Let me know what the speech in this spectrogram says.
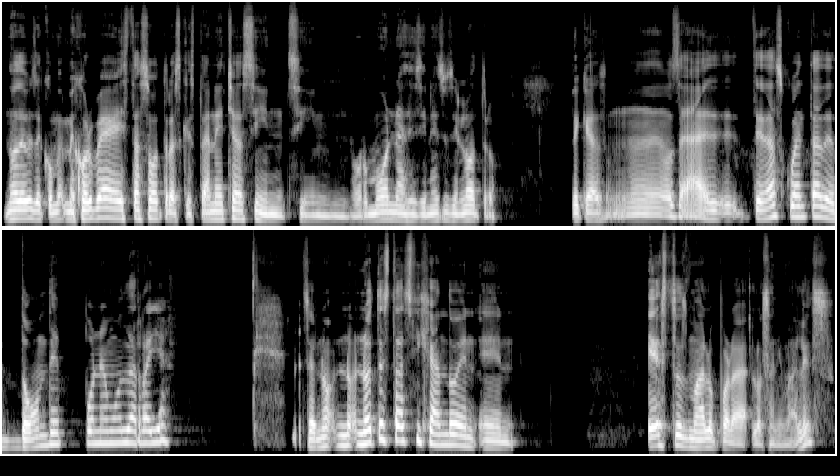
No debes de comer. Mejor ve a estas otras que están hechas sin, sin hormonas y sin eso y sin lo otro. Te quedas, "Mm", o sea, ¿te das cuenta de dónde ponemos la raya? O sea, no, no, no te estás fijando en, en esto es malo para los animales.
